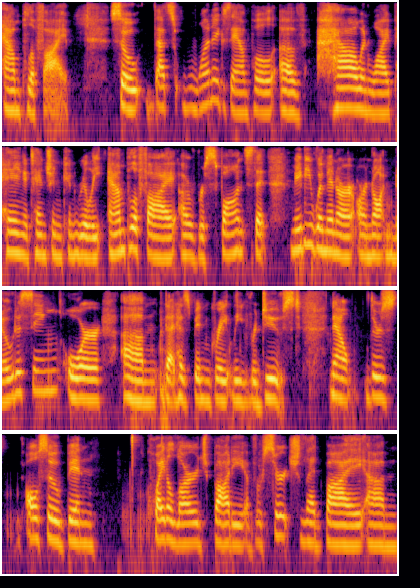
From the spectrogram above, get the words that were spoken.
amplify. So that's one example of how and why paying attention can really amplify a response that maybe women are, are not noticing or um, that has been greatly reduced. Now, there's also been quite a large body of research led by um,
